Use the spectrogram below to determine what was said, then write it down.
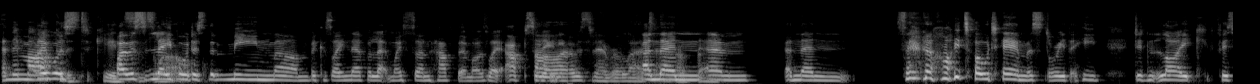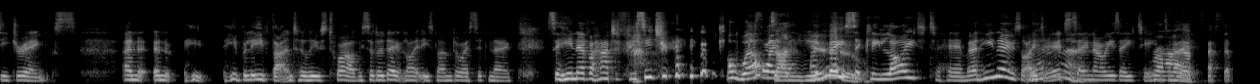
And they're I was to kids. I was as labeled as the mean mum because I never let my son have them. I was like, Oh, absolutely. I was never allowed to and then um and then so I told him a story that he didn't like fizzy drinks. And and he he believed that until he was 12. He said, I don't like these, mum. Do I said no. So he never had a fizzy drink. Oh, well So I- done, you. I basically lied to him and he knows I did. So now he's 18. So I have Right. them.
